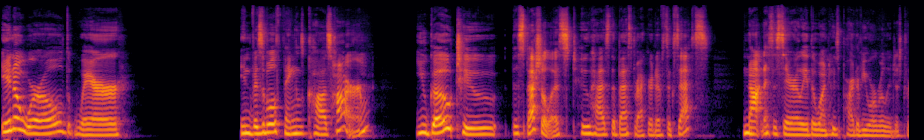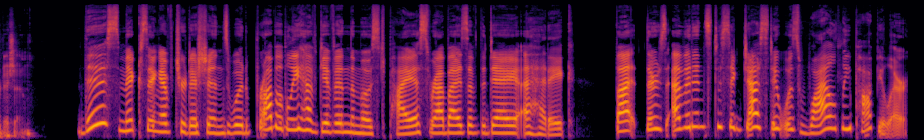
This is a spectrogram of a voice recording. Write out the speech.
in a world where invisible things cause harm, you go to the specialist who has the best record of success, not necessarily the one who's part of your religious tradition. This mixing of traditions would probably have given the most pious rabbis of the day a headache, but there's evidence to suggest it was wildly popular.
